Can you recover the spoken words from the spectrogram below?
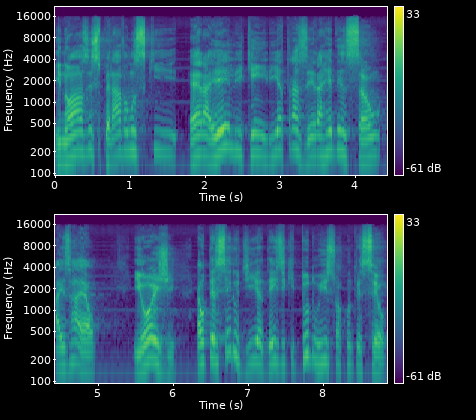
E nós esperávamos que era ele quem iria trazer a redenção a Israel. E hoje é o terceiro dia desde que tudo isso aconteceu.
